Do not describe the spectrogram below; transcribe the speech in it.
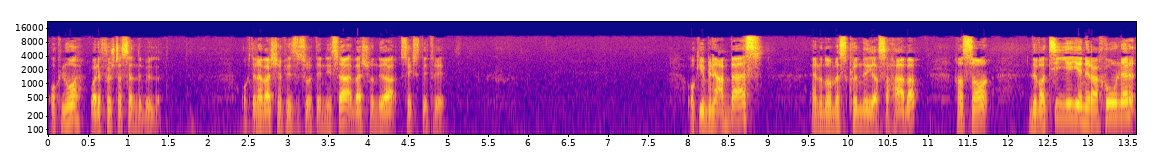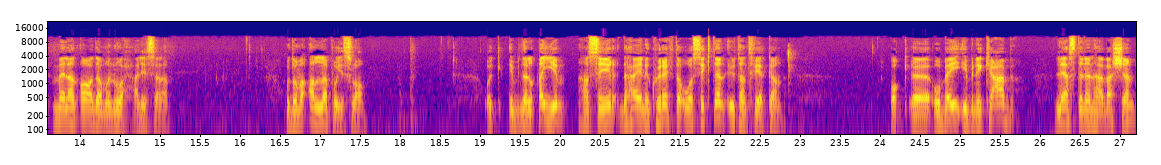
och Noah var det första sändebudet. Och den här versen finns i surat Nisa, vers 163. Och Ibn Abbas, en av de mest kunniga sahaba, han sa det var tio generationer mellan Adam och Noah salam. Och de var alla på Islam. Och Ibn al-Qayyim, han säger det här är den korrekta åsikten utan tvekan. Och eh, Obey ibn Ka'b läste den här versen,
